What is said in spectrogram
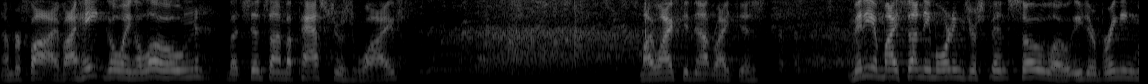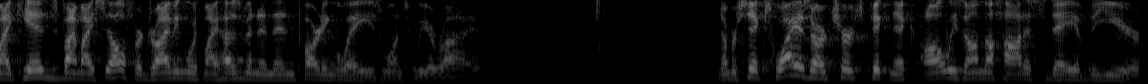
Number five, I hate going alone, but since I'm a pastor's wife, my wife did not write this. Many of my Sunday mornings are spent solo, either bringing my kids by myself or driving with my husband and then parting ways once we arrive. Number six, why is our church picnic always on the hottest day of the year?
